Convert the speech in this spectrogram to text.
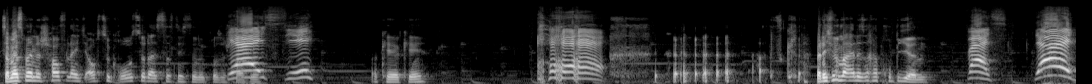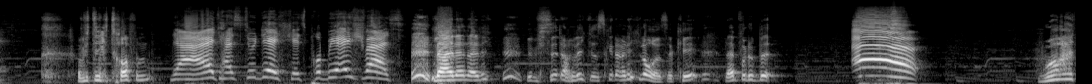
Sag mal, ist meine Schaufel eigentlich auch zu groß oder ist das nicht so eine große Schaufel? ist sie? Okay, okay. Alles klar. Warte, ich will mal eine Sache probieren. was? Nein! Hab ich dich getroffen? Nein, hast du nicht. Jetzt probiere ich was. Nein, nein, nein, ich, wir sind auch nicht, das geht auch nicht los, okay? Bleib, wo du bist. Ah! What?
